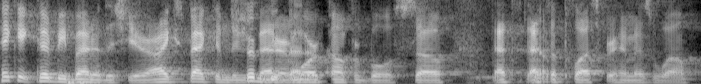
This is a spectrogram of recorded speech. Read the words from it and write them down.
Pickett could be better this year. I expect him to Should be be better, and more comfortable. So that's that's a plus for him as well.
